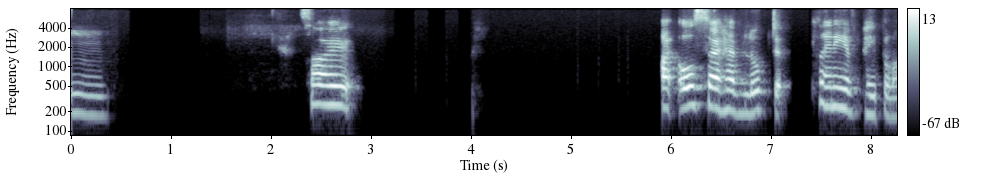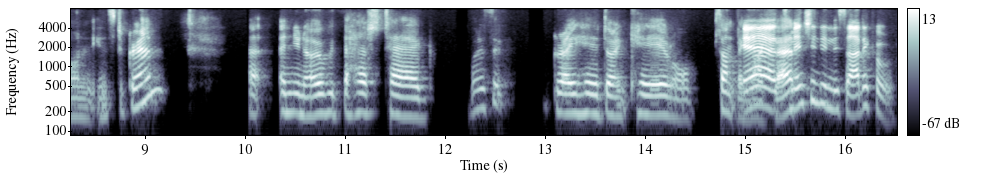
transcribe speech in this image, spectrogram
Mm. So I also have looked at plenty of people on Instagram, uh, and you know, with the hashtag, what is it, grey hair don't care or something yeah, like that. Yeah, it's mentioned in this article.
